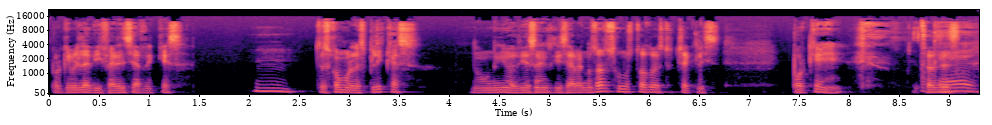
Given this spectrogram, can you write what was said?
porque vi la diferencia de riqueza. Mm. Entonces, ¿cómo lo explicas? ¿No? Un niño de 10 años que dice, a ver, nosotros somos todo esto checklist. ¿Por qué? Entonces, Ok.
